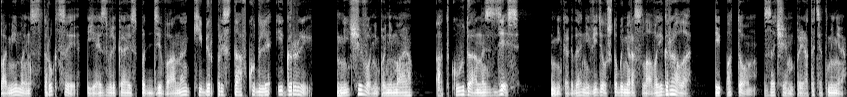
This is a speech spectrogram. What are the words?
Помимо инструкции, я извлекаю из-под дивана киберприставку для игры. Ничего не понимаю. Откуда она здесь? Никогда не видел, чтобы Мирослава играла. И потом, зачем прятать от меня?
